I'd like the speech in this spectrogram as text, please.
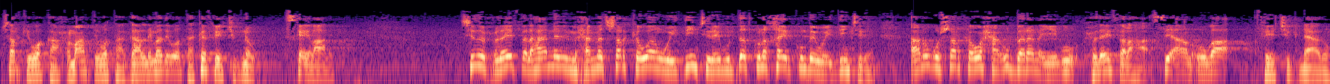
sharkii wakaa xumaantii wataa gaalnimadii wataa ka feejignow iska ilaali siduu xudayfa lahaa nebi maxamed sharka waan weydiin jiray buui dadkuna khayrkunbay weydiin jireen. Anugu sharka waxaan u baranayay buu xudayfa lahaa si aan uga feejignaado.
